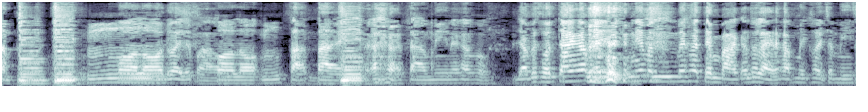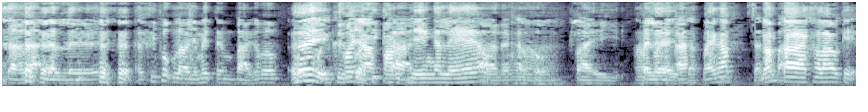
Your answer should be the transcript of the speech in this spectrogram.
บ มปอรอด้วยหรือเปล่า ปอรออืมฝากไปตามนี้นะครับผมอย่าไปสนใจครับไอ้พวกนี้มันไม่ค่อยเต็มบาทกันเท่าไหร่นะครับ ไม่ค่อยจะมีสาระกันเลยแต่ที่พวกเรายังไม่เต็มปากก็เพราะเฮ้ยคุณคือเขาอยากคนที่ฟังขาดเพลงกันแล้วอ่านะครับผมไปอ่าไปเลยอะ จัดไปครับ จัดไป น้ำตาคาราโอเกะ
